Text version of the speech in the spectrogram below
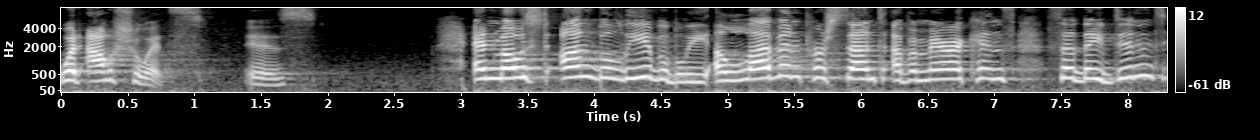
what Auschwitz is. And most unbelievably, 11% of Americans said they didn't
